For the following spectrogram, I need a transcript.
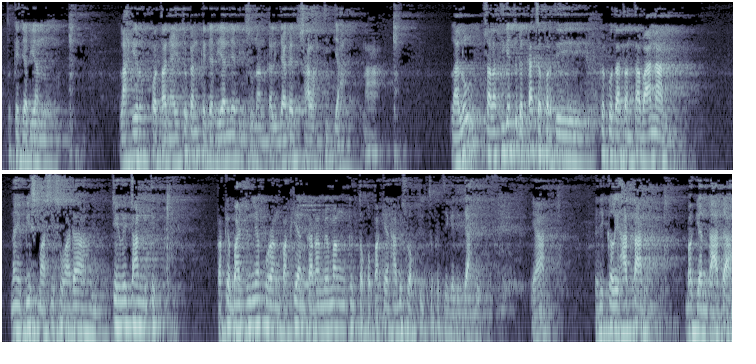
Itu kejadian lahir kotanya itu kan kejadiannya di Sunan Kalijaga itu Salatiga. Nah, lalu Salatiga itu dekat seperti kekutatan Tabanan. Nah, bis masih ada cewek cantik. Pakai bajunya kurang pakaian karena memang toko pakaian habis waktu itu ketika dijahit. Ya. Jadi kelihatan bagian dada.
